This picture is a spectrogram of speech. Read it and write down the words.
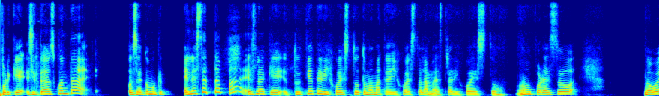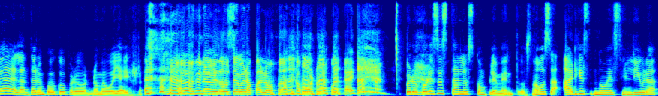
Porque si te das cuenta, o sea, como que en esta etapa es la que tu tía te dijo esto, tu mamá te dijo esto, la maestra dijo esto. ¿no? Por eso me voy a adelantar un poco, pero no me voy a ir. de una vez volteé a ver a Paloma, como no me voy a ir. Pero por eso están los complementos, ¿no? O sea, Aries no es sin Libra,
